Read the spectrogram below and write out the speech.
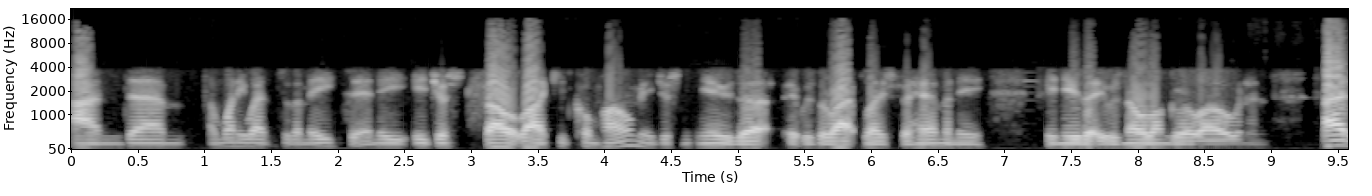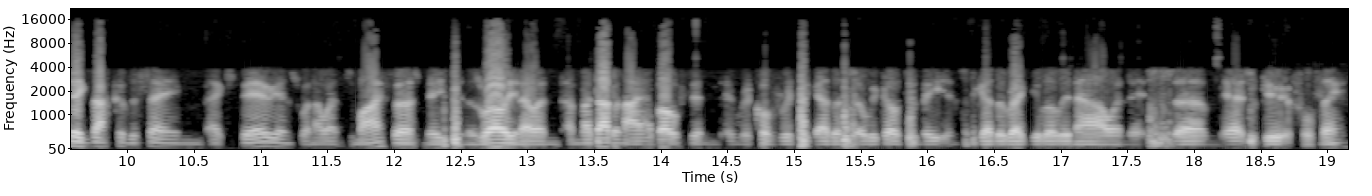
and um, and when he went to the meeting, he he just felt like he'd come home. He just knew that it was the right place for him, and he he knew that he was no longer alone. And I had exactly the same experience when I went to my first meeting as well, you know. And, and my dad and I are both in, in recovery together, so we go to meetings together regularly now, and it's um, yeah, it's a beautiful thing.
